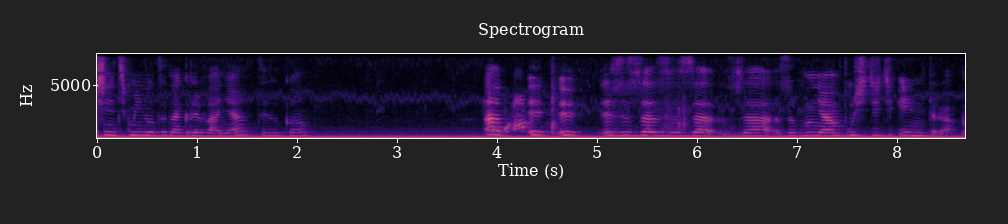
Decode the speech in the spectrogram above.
10 minut nagrywania tylko? A, y, y, y, za, za, za, za, za, zapomniałam puścić intra.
